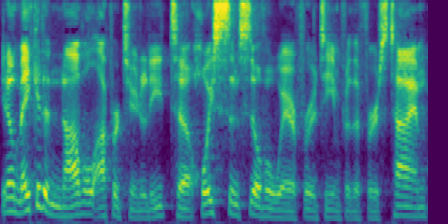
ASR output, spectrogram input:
you know, make it a novel opportunity to hoist some silverware for a team for the first time.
